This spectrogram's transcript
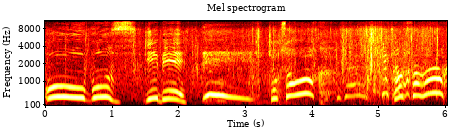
Oo buz gibi. Çok soğuk. Çok soğuk.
